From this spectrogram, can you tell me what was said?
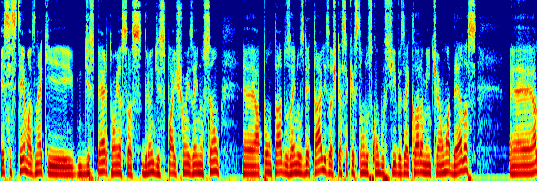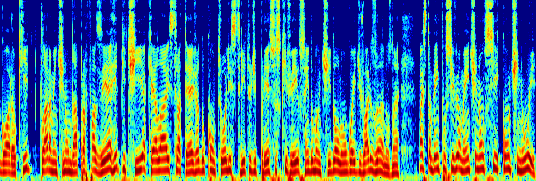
esses temas né, que despertam essas grandes paixões aí não são é, apontados aí nos detalhes. Acho que essa questão dos combustíveis aí claramente é uma delas. É, agora, o que claramente não dá para fazer é repetir aquela estratégia do controle estrito de preços que veio sendo mantido ao longo de vários anos, né? Mas também possivelmente não se continue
